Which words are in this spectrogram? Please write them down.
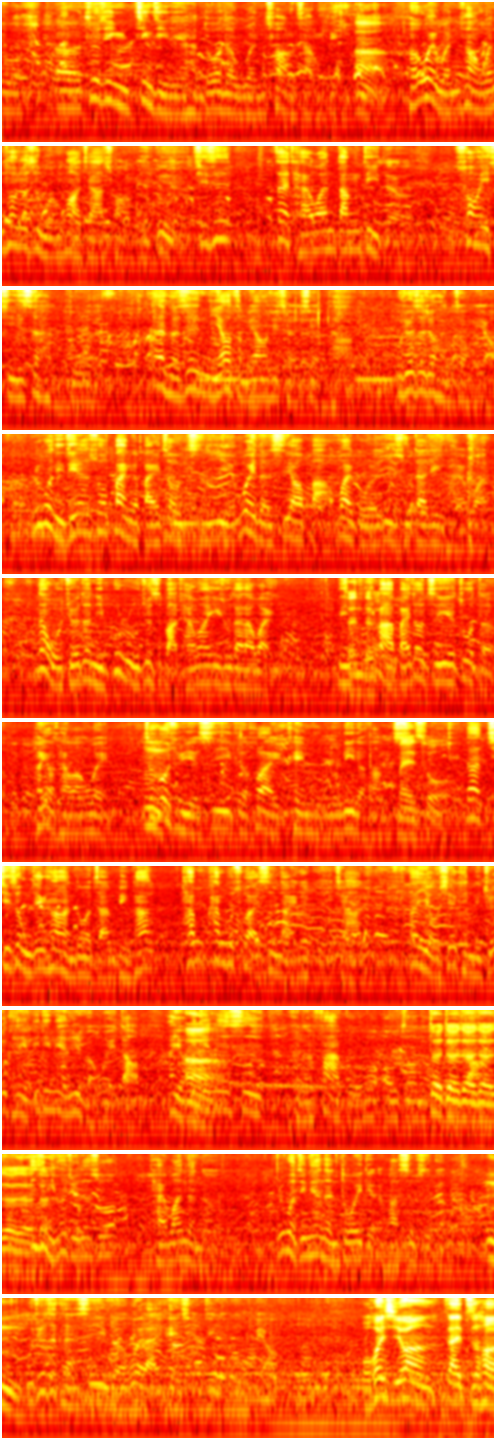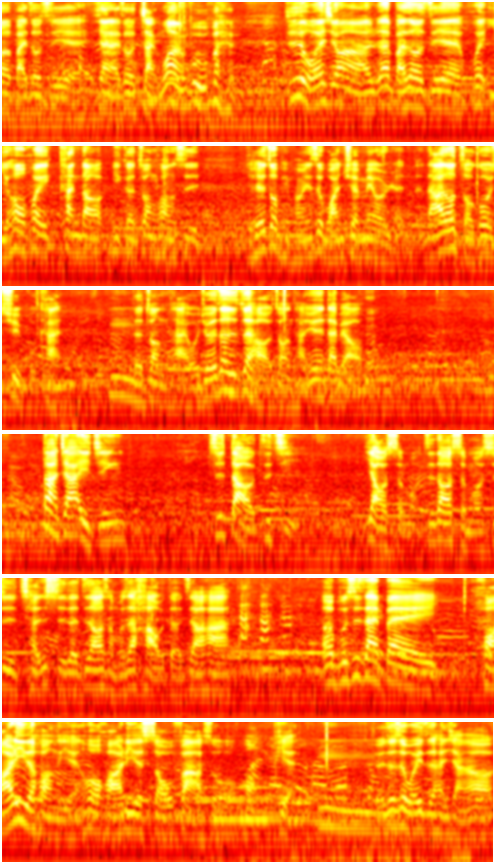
呃，最近近几年很多的文创商品，嗯，何谓文创？文创就是文化加创意。嗯，其实，在台湾当地的。创意其实是很多的，但可是你要怎么样去呈现它？我觉得这就很重要。如果你今天说办个白昼之夜，为的是要把外国的艺术带进台湾，那我觉得你不如就是把台湾艺术带到外国。你你把白昼之夜做的很有台湾味，这或许也是一个后来可以努力的方式。没错。那其实我们今天看到很多的展品，它它看不出来是哪一个国家的。那有些可能你觉得可能有一点点日本味道，那有一点点是可能法国或欧洲的。对对对对对对。但是你会觉得说台湾的呢？如果今天能多一点的话，是不是更好？嗯，我觉得这可能是一个未来可以前进的目标。我会希望在之后的白昼之夜，现在来做展望部分，就是我会希望啊，在白昼之夜会以后会看到一个状况是，有些作品旁边是完全没有人的，大家都走过去不看的状态。我觉得这是最好的状态，因为代表大家已经知道自己要什么，知道什么是诚实的，知道什么是好的，知道它，而不是在被。华丽的谎言或华丽的手法所蒙骗，嗯，对，这是我一直很想要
